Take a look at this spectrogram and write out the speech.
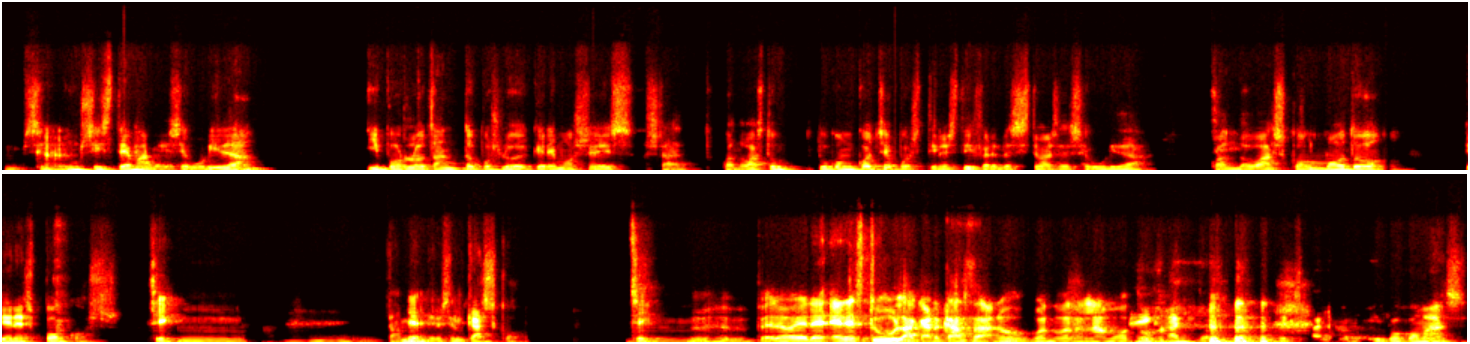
un sistema de seguridad y por lo tanto, pues lo que queremos es, o sea, cuando vas tú, con coche, pues tienes diferentes sistemas de seguridad. Cuando vas con moto, tienes pocos. Sí. Mm, también tienes el casco. Sí, mm. pero eres, tú la carcasa, ¿no? Cuando vas en la moto. Exacto, exacto. Y poco más.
